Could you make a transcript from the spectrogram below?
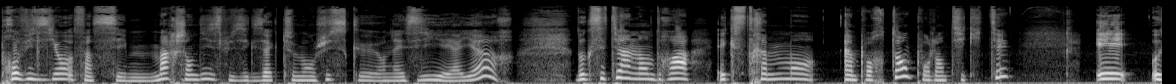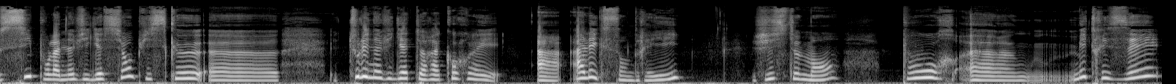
provisions, enfin ses marchandises plus exactement jusqu'en Asie et ailleurs. Donc c'était un endroit extrêmement important pour l'Antiquité et aussi pour la navigation puisque euh, tous les navigateurs accouraient à Alexandrie justement pour euh, maîtriser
